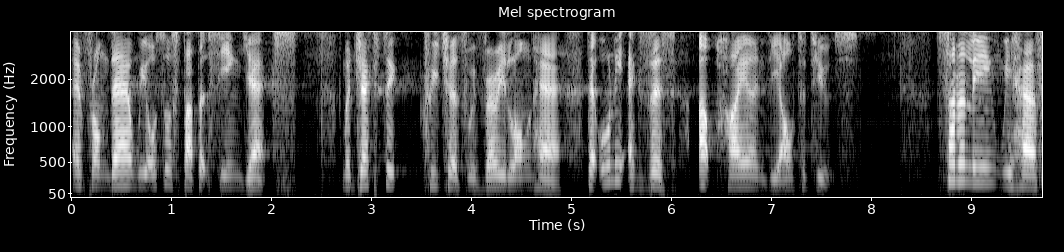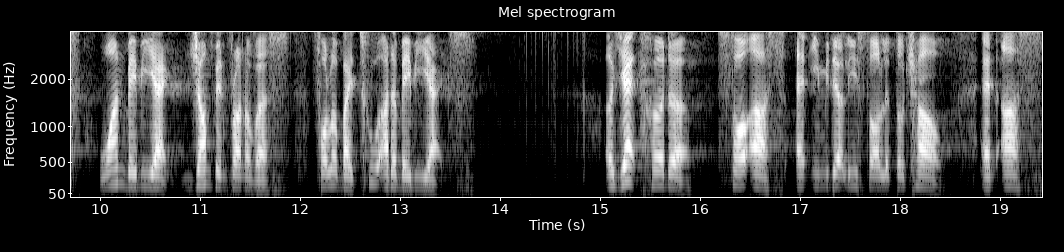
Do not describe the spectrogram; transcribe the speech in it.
and from there we also started seeing yaks majestic creatures with very long hair that only exist up higher in the altitudes. Suddenly, we have one baby yak jump in front of us, followed by two other baby yaks. A yak herder saw us and immediately saw little Chow and asked,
